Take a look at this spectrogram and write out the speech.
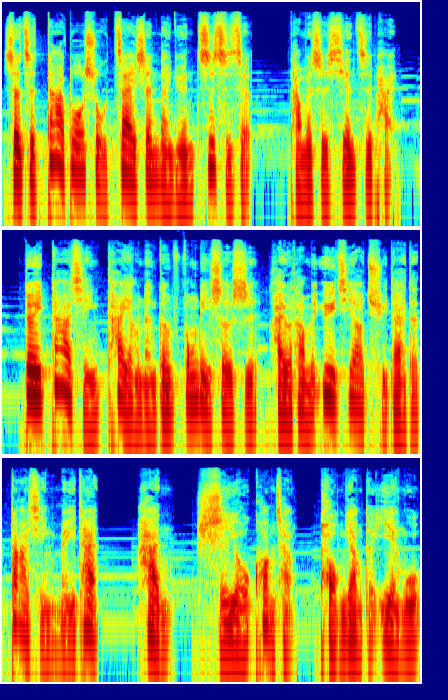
甚至大多数再生能源支持者，他们是先知派，对于大型太阳能跟风力设施，还有他们预计要取代的大型煤炭和石油矿场，同样的厌恶。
